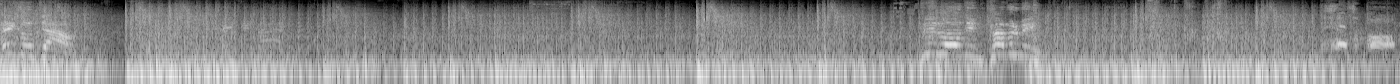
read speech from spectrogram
Tango down! Changing back! Reloading! Cover me! They have the bomb.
